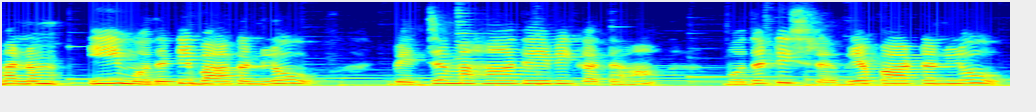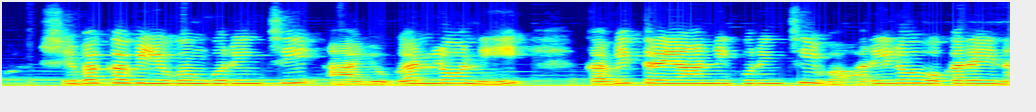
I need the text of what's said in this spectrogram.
మనం ఈ మొదటి భాగంలో బెజ్జ మహాదేవి కథ మొదటి శ్రవ్య పాఠంలో శివకవి యుగం గురించి ఆ యుగంలోని కవిత్రయాన్ని గురించి వారిలో ఒకరైన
